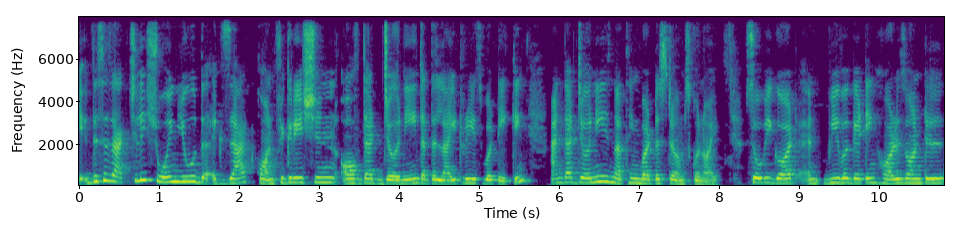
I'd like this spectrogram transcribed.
this is actually showing you the exact configuration of that journey that the light rays were taking. And that journey is nothing but the Sturm's conoid so we got and we were getting horizontal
